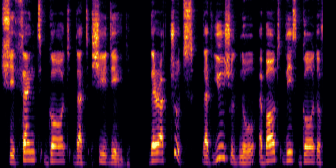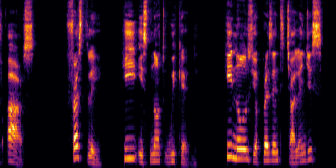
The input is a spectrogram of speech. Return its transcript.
She thanked God that she did. There are truths that you should know about this God of ours. Firstly, he is not wicked. He knows your present challenges.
